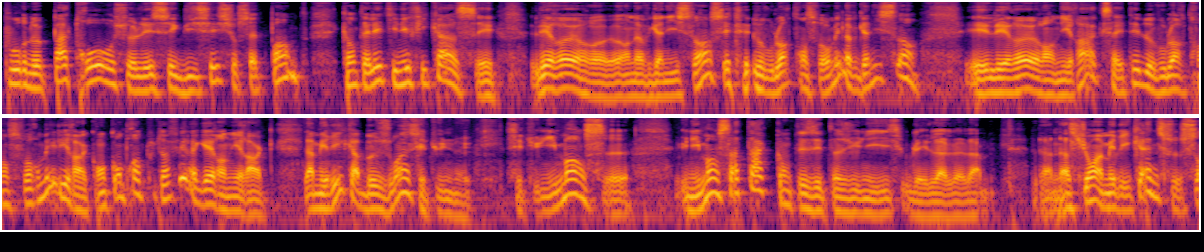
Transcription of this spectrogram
pour ne pas trop se laisser glisser sur cette pente quand elle est inefficace. Et l'erreur euh, en Afghanistan, c'était de vouloir transformer l'Afghanistan. Et l'erreur en Irak, ça a été de vouloir transformer l'Irak. On comprend tout à fait la guerre en Irak. L'Amérique a besoin, c'est une, c'est une immense, euh, une immense attaque contre les États-Unis. La, la, la, la nation américaine se sent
